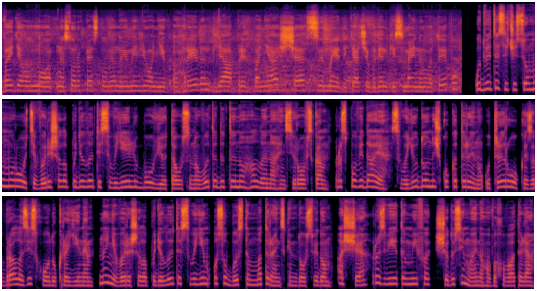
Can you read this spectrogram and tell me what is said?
виділено 45,5 мільйонів гривень для придбання ще семи дитячих будинків сімейного типу. У 2007 році вирішила поділитися своєю любов'ю та усиновити дитину Галина Генсіровська. Розповідає, свою донечку Катерину у три роки забрала зі сходу країни. Нині вирішила поділитися своїм особистим материнським досвідом, а ще розвіяти міфи щодо сімейного вихователя.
